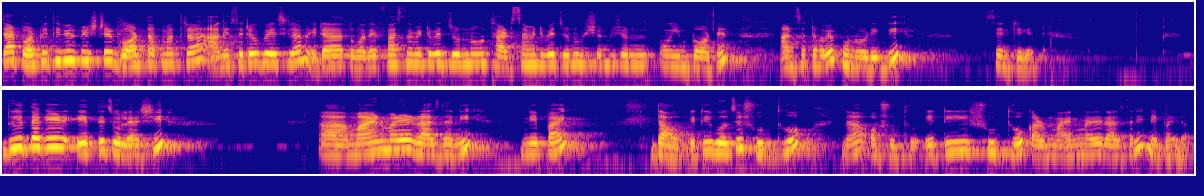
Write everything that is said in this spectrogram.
তারপর পৃথিবীর পৃষ্ঠের গড় তাপমাত্রা, আগে সেটাও পেয়েছিলাম, এটা তোমাদের ফার্স্ট সামেটিভের জন্য থার্ড সামেটিভের জন্য ভীষণ ভীষণ ও ইম্পর্ট্যান্ট আনসারটা হবে পনেরো ডিগ্রি সেন্টিগ্রেড দুয়ের দাগের এতে চলে আসি। মায়ানমারের রাজধানী নেপাই দাও, এটি বলছে শুদ্ধ না অশুদ্ধ? এটি শুদ্ধ কারণ মায়ানমারের রাজধানী নেপাই দাও।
